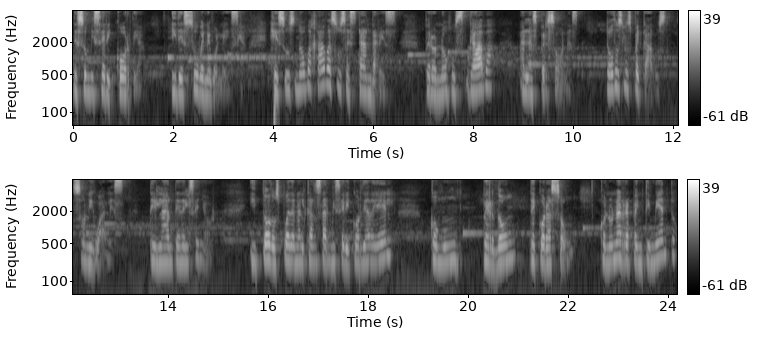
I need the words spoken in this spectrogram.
de su misericordia, y de su benevolencia. Jesús no bajaba sus estándares, pero no juzgaba a las personas. Todos los pecados son iguales delante del Señor y todos pueden alcanzar misericordia de Él con un perdón de corazón, con un arrepentimiento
